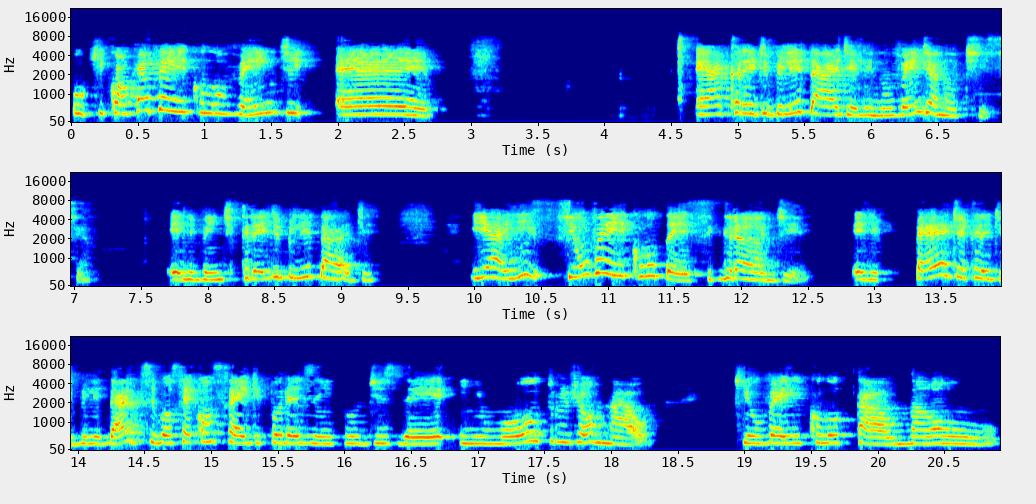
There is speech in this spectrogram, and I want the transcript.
o que qualquer veículo vende é, é a credibilidade, ele não vende a notícia, ele vende credibilidade. E aí, se um veículo desse grande, ele perde a credibilidade se você consegue, por exemplo, dizer em um outro jornal que o veículo tal não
